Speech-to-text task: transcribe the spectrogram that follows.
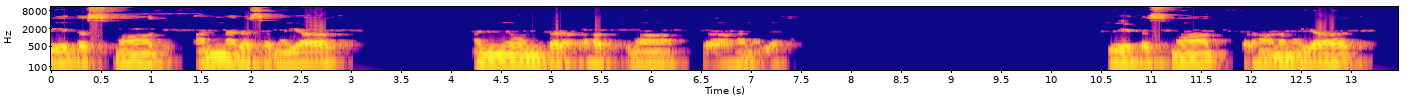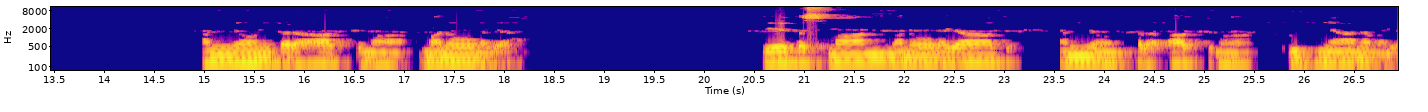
एतस्माद् अन्नरसमयात् अन्योन्तर आत्मा प्राणमय एतस्मात् प्राणमयात् अन्योन्तर आत्मा मनोमय एतस्मान् मनोमयात् अन्योन्तर आत्मा विज्ञानमय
